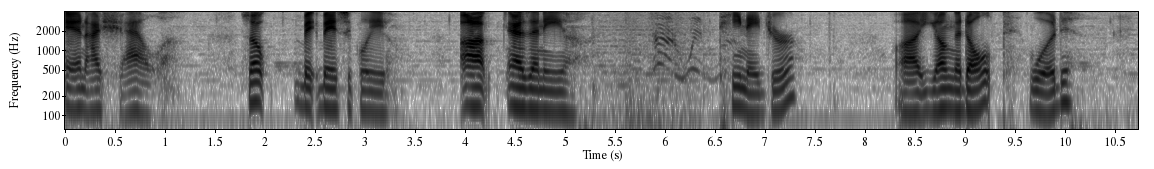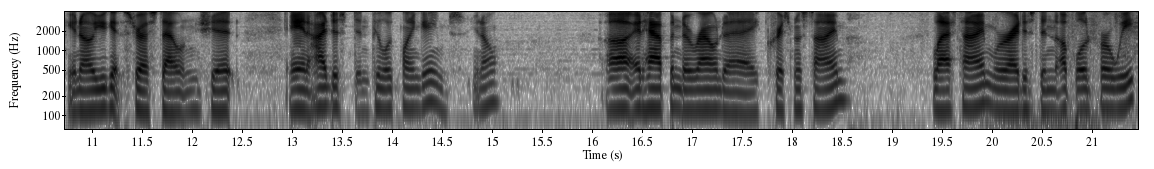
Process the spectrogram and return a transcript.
And I shall. So, ba basically, uh, as any teenager, uh, young adult would, you know, you get stressed out and shit. And I just didn't feel like playing games, you know? Uh, it happened around a Christmas time. Last time, where I just didn't upload for a week.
